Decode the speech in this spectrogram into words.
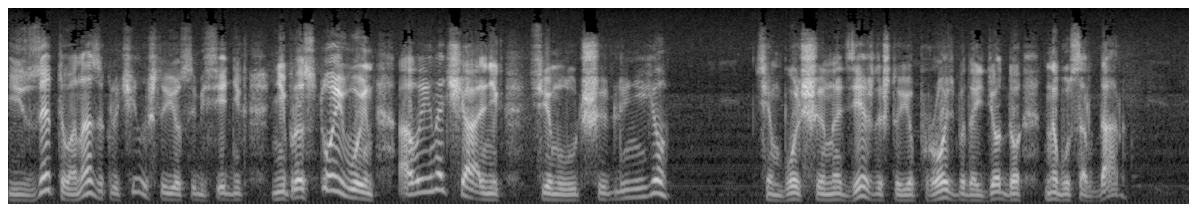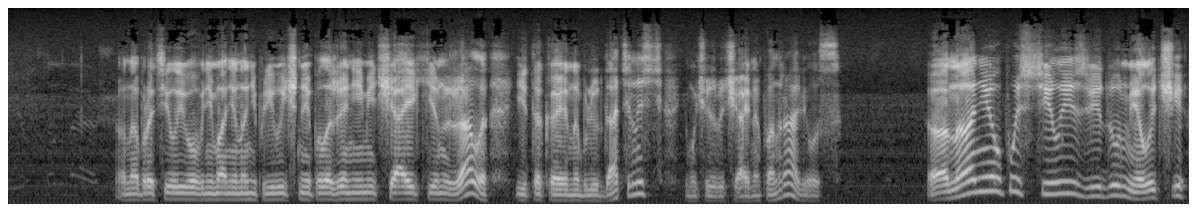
из этого она заключила, что ее собеседник не простой воин, а военачальник, тем лучше для нее, тем больше надежды, что ее просьба дойдет до Набусардара. Она обратила его внимание на непривычное положение меча и кинжала, и такая наблюдательность ему чрезвычайно понравилась. Она не упустила из виду мелочи,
